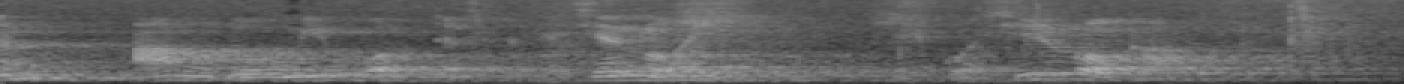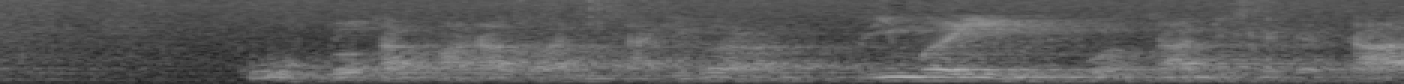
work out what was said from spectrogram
În anul 2018, noi, deci Consiliul Local, cu tot aparatul administrativ al primării, contabil, secretar,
